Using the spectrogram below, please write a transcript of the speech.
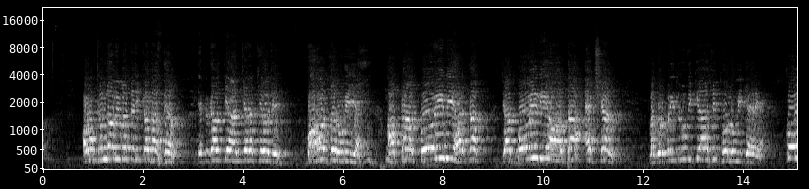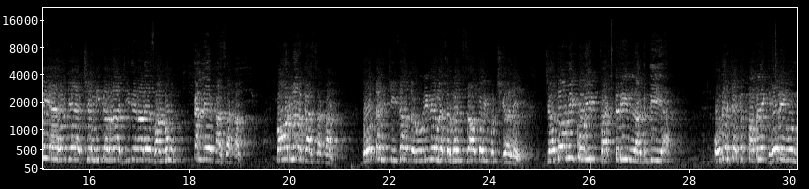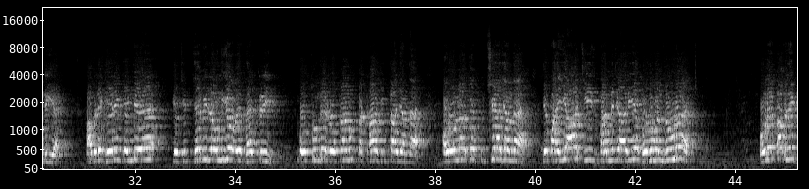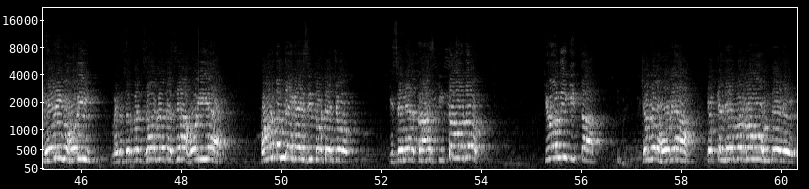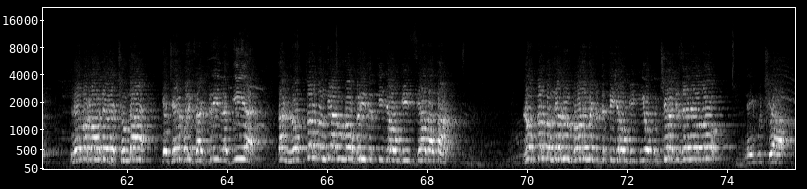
ਔਰ ਉੱਠਣ ਦਾ ਵੀ ਮੈਂ ਤਰੀਕਾ ਦੱਸ ਦਿਆਂ। ਇੱਕ ਗੱਲ ਧਿਆਨ 'ਚ ਰੱਖਿਓ ਜੀ। ਬਹੁਤ ਜ਼ਰੂਰੀ ਹੈ। ਆਪਾਂ ਕੋਈ ਵੀ ਹਰਕਤ ਜਾਂ ਕੋਈ ਵੀ ਆਪ ਦਾ ਐਕਸ਼ਨ ਮੈਂ ਗੁਰਪ੍ਰੀਤ ਨੂੰ ਵੀ ਕਿਹਾ ਸੀ, ਤੁਹਾਨੂੰ ਵੀ ਕਹਿ ਰਿਹਾ। ਕੋਈ ਇਹੋ ਜਿਹਾ ਐਕਸ਼ਨ ਨਹੀਂ ਕਰਨਾ ਜਿਹਦੇ ਨਾਲ ਇਹ ਸਾਨੂੰ ਇਕੱਲੇ ਕਰ ਸਕਣ ਕਾਰਨਰ ਕਰ ਸਕਣ। ਦੋ ਤਿੰਨ ਚੀਜ਼ਾਂ ਜ਼ਰੂਰੀ ਨੇ, ਮੈਂ ਸਰਪੰਚ ਸਾਹਿਬ ਤੋਂ ਹੀ ਪੁੱਛੀਆਂ ਨੇ। ਜਦੋਂ ਵੀ ਕੋਈ ਫੈਕਟਰੀ ਲੱਗਦੀ ਆ, ਉਹਦੇ 'ਚ ਇੱਕ ਪਬਲਿਕ ਹੀਅਰਿੰਗ ਹੁੰਦੀ ਹੈ ਪਬਲਿਕ ਹੀਅਰਿੰਗ ਕਹਿੰਦੇ ਆ ਕਿ ਜਿੱਥੇ ਵੀ ਲਾਉਣੀ ਹੋਵੇ ਫੈਕਟਰੀ ਉੱਥੋਂ ਦੇ ਲੋਕਾਂ ਨੂੰ ਇਕੱਠਾ ਕੀਤਾ ਜਾਂਦਾ। ਹੈ ਔਰ ਉਹਨਾਂ ਤੋਂ ਪੁੱਛਿਆ ਜਾਂਦਾ ਕਿ ਭਾਈ, ਆਹ ਚੀਜ਼ ਬਣ ਜਾ ਰਹੀ ਹੈ, ਤੁਹਾਨੂੰ ਮਨਜ਼ੂਰ ਹੈ? ਉਹਨੇ ਪਬਲਿਕ ਹੀਅਰਿੰਗ ਹੋਈ। ਮੈਨੂੰ ਸਰਪੰਚ ਸਾਹਿਬ ਨੇ ਦੱਸਿਆ, ਹੋਈ ਹੈ। ਕੌਣ ਬੰਦੇ ਗਏ ਸੀ ਤੁਹਾਡੇ ਚੋਂ? ਕਿਸੇ ਨੇ ਇਤਰਾਜ਼ ਕੀਤਾ ਉਦੋਂ? ਕਿਉਂ ਨਹੀਂ ਕੀਤਾ? ਚਲੋ, ਹੋ ਗਿਆ। ਇੱਕ ਲੇਬਰ ਲਾਅ ਹੁੰਦੇ ਨੇ। ਲੇਬਰ ਲਾਅ ਦੇ ਵਿੱਚ ਹੁੰਦਾ ਕਿ ਜੇ ਕੋਈ ਫੈਕਟਰੀ ਲੱਗੀ ਹੈ ਤਾਂ ਲੋਕਲ ਬੰਦਿਆਂ ਨੂੰ ਨੌਕਰੀ ਦਿੱਤੀ ਜਾਊਗੀ ਜ਼ਿਆਦਾਤਰ। ਲੋਕਲ ਬੰਦਿਆਂ ਨੂੰ ਇੰਪਲੋਇਮੈਂਟ ਦਿੱਤੀ ਜਾਊਗੀ। ਕੀ ਉਹ ਪੁੱਛਿਆ ਕਿਸੇ ਨੇ ਉਦੋਂ? ਨਹੀਂ ਪੁੱਛਿਆ।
